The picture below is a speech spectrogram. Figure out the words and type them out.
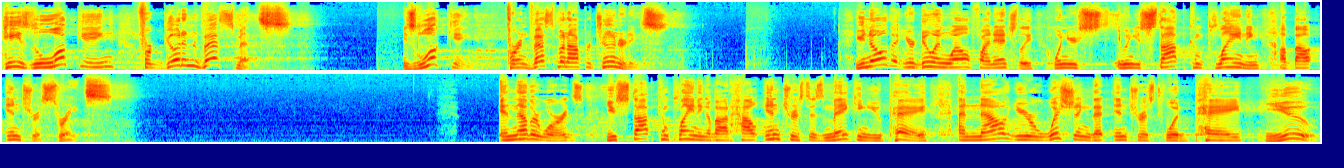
he's looking for good investments. He's looking for investment opportunities. You know that you're doing well financially when, you're, when you stop complaining about interest rates. In other words, you stop complaining about how interest is making you pay, and now you're wishing that interest would pay you.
